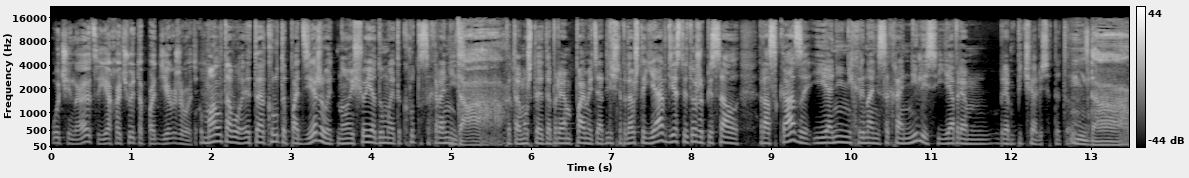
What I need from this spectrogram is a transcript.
очень нравится. Я хочу это поддерживать. Мало того, это круто поддерживать, но еще, я думаю, это круто сохранить. Да. Потому что это прям память отличная. Потому что я в детстве тоже писал рассказы, и они ни хрена не сохранились, и я прям, прям печалюсь от этого. Да.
